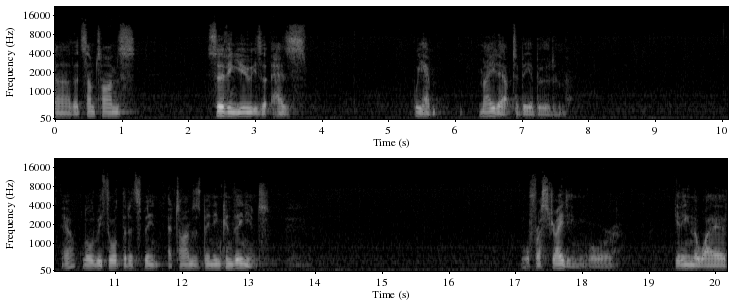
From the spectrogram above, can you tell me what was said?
uh, that sometimes serving you is has we have made out to be a burden. Yeah, Lord, we thought that it's been at times it's been inconvenient or frustrating or getting in the way of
